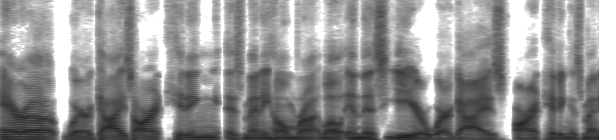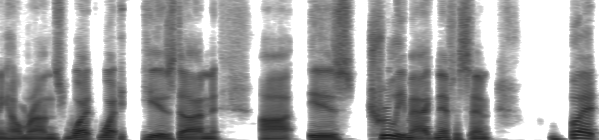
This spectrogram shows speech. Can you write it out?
era where guys aren't hitting as many home runs well in this year where guys aren't hitting as many home runs what what he has done uh, is truly magnificent but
